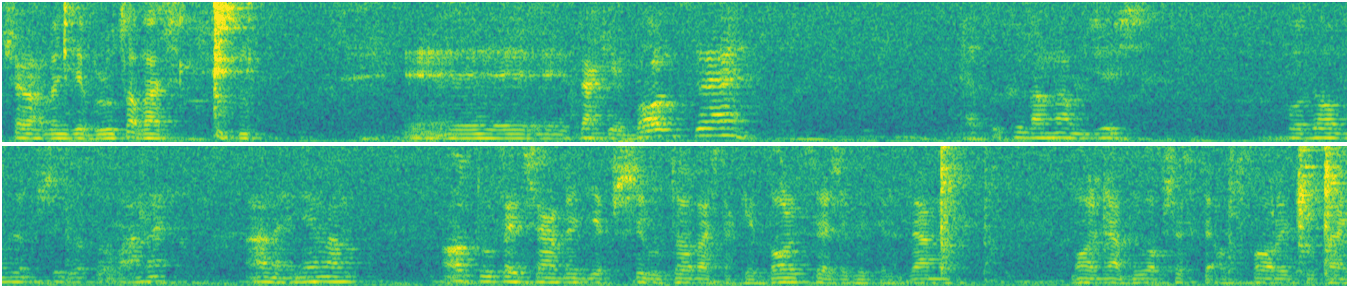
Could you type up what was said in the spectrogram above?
trzeba będzie wlutować takie bolce. Chyba mam gdzieś podobne przygotowane, ale nie mam. O tutaj trzeba będzie przylutować takie bolce, żeby ten zamek można było przez te otwory tutaj,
